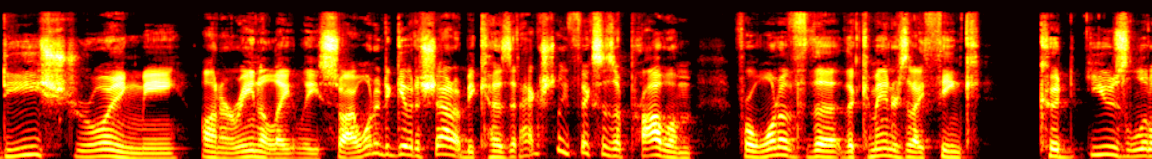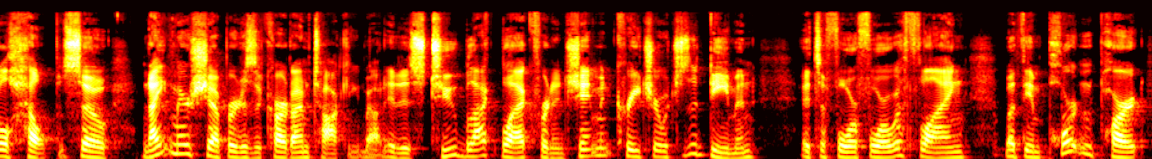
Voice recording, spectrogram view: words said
destroying me on Arena lately. So I wanted to give it a shout out because it actually fixes a problem for one of the, the commanders that I think could use a little help. So Nightmare Shepherd is the card I'm talking about. It is two black black for an enchantment creature, which is a demon. It's a 4 4 with flying. But the important part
